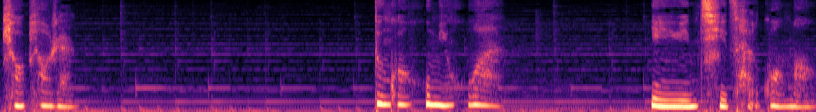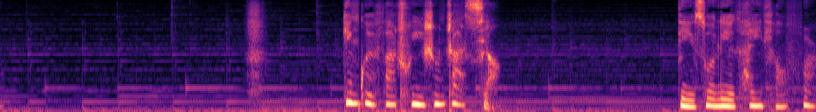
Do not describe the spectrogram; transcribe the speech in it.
飘飘然。灯光忽明忽暗，氤氲七彩光芒。冰柜发出一声炸响，底座裂开一条缝儿，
